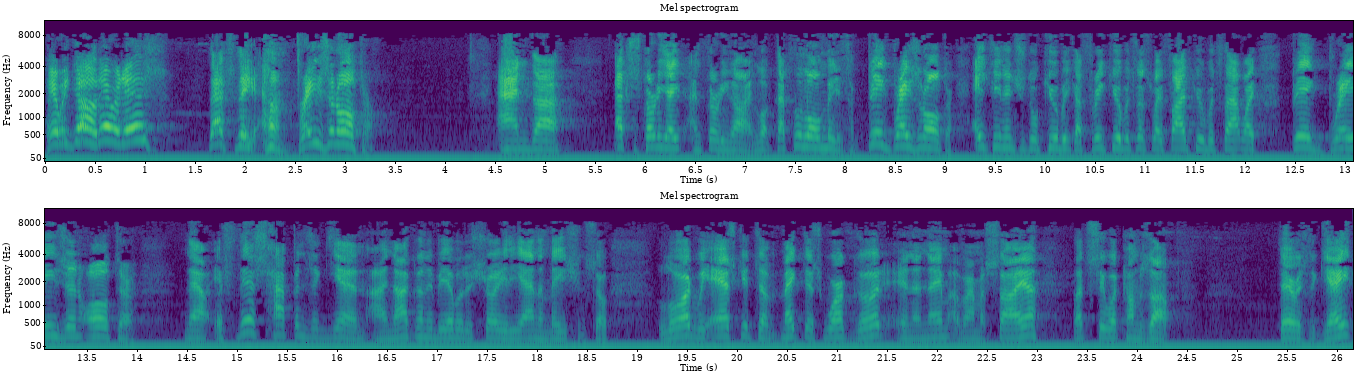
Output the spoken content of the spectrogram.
Here we go. There it is. That's the brazen altar. And uh, Exodus 38 and 39. Look, that's a little old me. It's a big brazen altar. 18 inches to a cubit. You got three cubits this way, five cubits that way. Big brazen altar. Now, if this happens again, I'm not going to be able to show you the animation. So, Lord, we ask you to make this work good in the name of our Messiah. Let's see what comes up. There is the gate.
